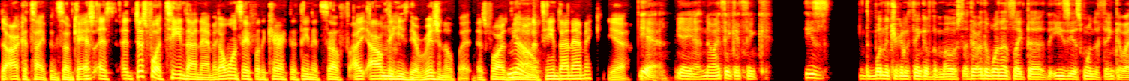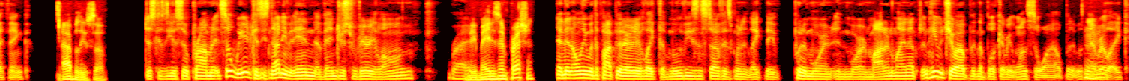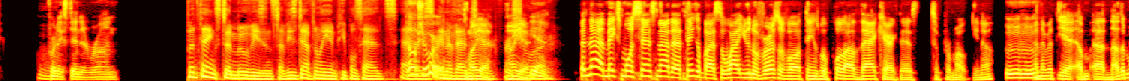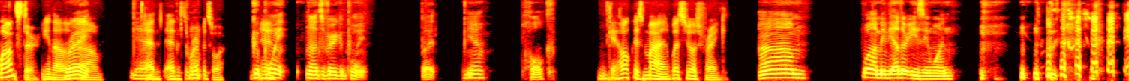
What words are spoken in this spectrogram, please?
the archetype in some cases. As, as, just for a team dynamic, I won't say for the character thing itself. I, I don't mm. think he's the original, but as far as being no. on a team dynamic, yeah, yeah, yeah, yeah. No, I think I think he's the one that you're going to think of the most, or the one that's like the the easiest one to think of. I think. I believe so. Just because he is so prominent, it's so weird because he's not even in Avengers for very long. Right. He made his impression. And then only with the popularity of like the movies and stuff is when it, like they put him more in, in, more in modern lineups, and he would show up in the book every once in a while, but it was mm-hmm. never like mm-hmm. for an extended run. But thanks to movies and stuff, he's definitely in people's heads. oh, sure, an Avenger. Oh, yeah. For oh, sure. yeah. But now it makes more sense now that I think about it. So why Universal of all things will pull out that character to promote, you know? Mm-hmm. And then with yeah, um, another monster, you know, right? Um, yeah, add, add it to repertoire. Good yeah. point. No, it's a very good point. But yeah, Hulk. Okay, Hulk is mine. What's yours, Frank? Um, well, I mean the other easy one. yeah,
